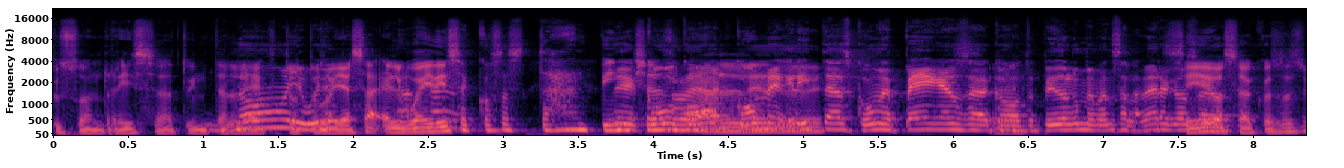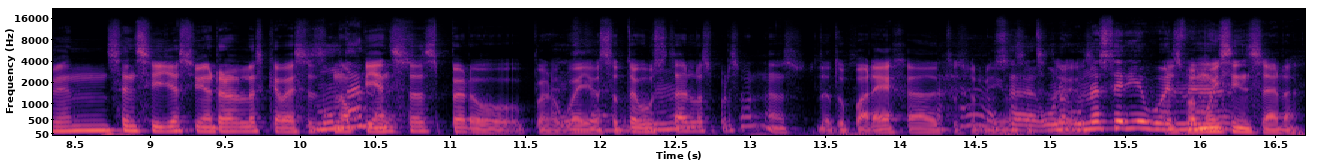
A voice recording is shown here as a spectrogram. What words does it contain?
tu sonrisa, tu intelecto, tu belleza. El güey dice cosas tan pinches cómo, cómo- reales. cómo me güey. gritas, cómo me pegas, o sea, cuando te pido algo me mandas a la verga. Sí, o sea, cosas bien sencillas y bien reales que a veces Mundanas. no piensas, pero, pero güey, eso te gusta de las personas, de tu pareja, de tus Ajá, o amigos. sea, una- una serie buena- Es muy sincera.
